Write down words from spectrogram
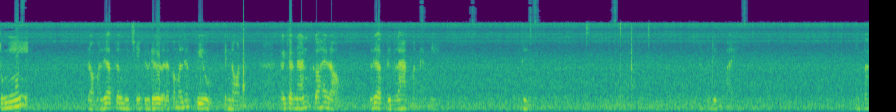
ตรงนี้เรามาเลือกเครื่องมือ Shape Builder แล้วก็มาเลือก Fill เป็นนอนหลังจากนั้นก็ให้เราเลือกดึงลากมาแบบนี้ ดึงแล้วก็ดึงไปแล้วก็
